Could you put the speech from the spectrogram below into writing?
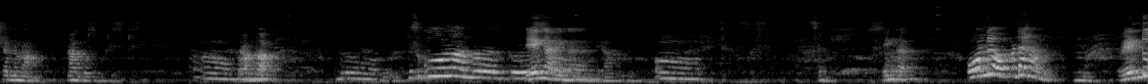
చందమామ నా కోసం ప్లీజ్ ప్లీజ్ అబ్బా. స్కూల్లో అందరూ ఏం కాదు ఏం కాదు సరే ఏం కాదు. ఓన్లీ ఒకటే హ్యాండ్. రెండు.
